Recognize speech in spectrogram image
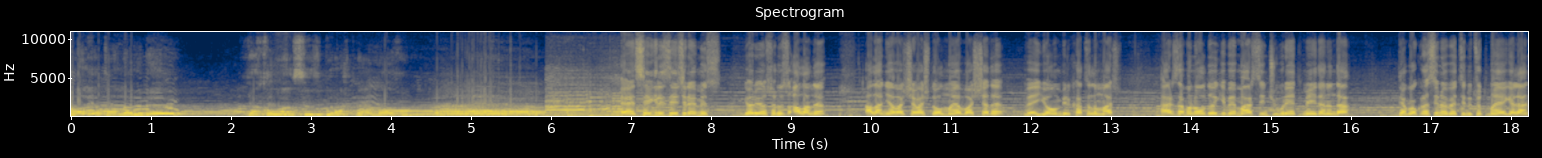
bal yapanlarını yakovansız bırakma Allah'ım. Evet sevgili izleyicilerimiz görüyorsunuz alanı. Alan yavaş yavaş dolmaya başladı ve yoğun bir katılım var. Her zaman olduğu gibi Mersin Cumhuriyet Meydanı'nda demokrasi nöbetini tutmaya gelen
